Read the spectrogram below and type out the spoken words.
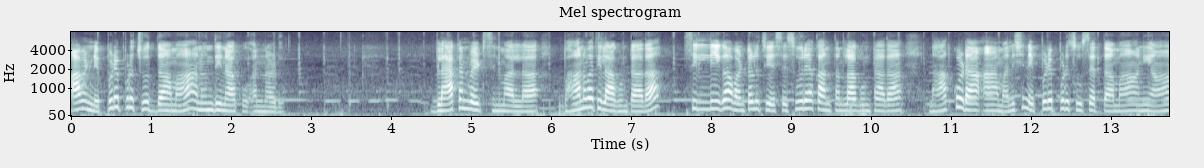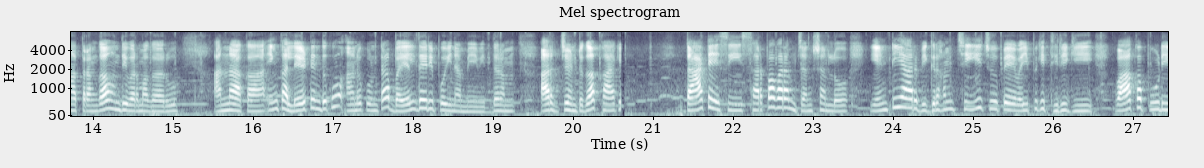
ఆవిడని ఎప్పుడెప్పుడు చూద్దామా అనుంది నాకు అన్నాడు. బ్లాక్ అండ్ వైట్ సినిమాల్లో భానుమతి లాగుంటాదా? సిల్లీగా వంటలు చేసే సూర్యకాంతం లాగుంటుందా? నాకు కూడా ఆ మనిషిని ఎప్పుడెప్పుడు చూసేద్దామా అని ఆత్రంగా ఉంది వర్మగారు అన్నాక ఇంకా లేట్ ఎందుకు అనుకుంటా బయలుదేరిపోయిన మేమిద్దరం అర్జెంటుగా కాకి దాటేసి సర్పవరం జంక్షన్లో ఎన్టీఆర్ విగ్రహం చెయ్యి చూపే వైపుకి తిరిగి వాకపూడి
